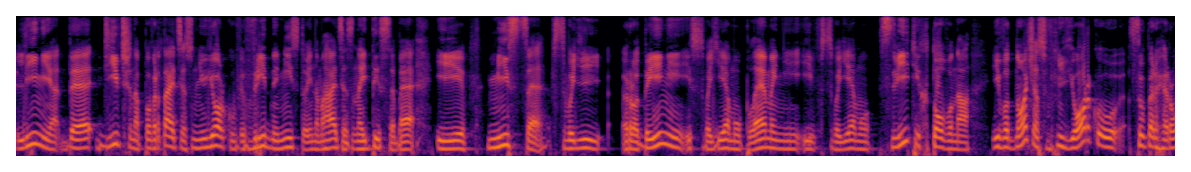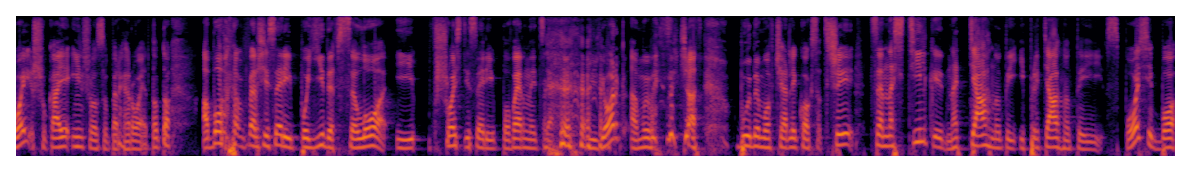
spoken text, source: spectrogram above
лінія, де дівчина повертається з Нью-Йорку в рідне місто і намагається знайти себе і місце в своїй родині, і в своєму племені, і в своєму світі, хто вона, і водночас в Нью-Йорку супергерой шукає іншого супергероя. Тобто, або вона в першій серії поїде в село і в шостій серії повернеться в Нью-Йорк, а ми весь час будемо в Чарлі Кокса. Чи це настільки натягнутий і притягнутий спосіб? Бо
